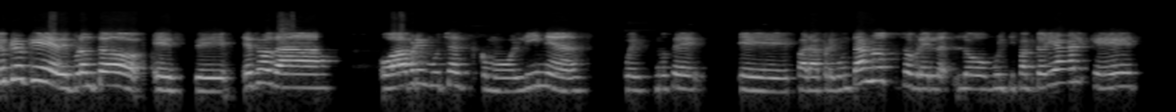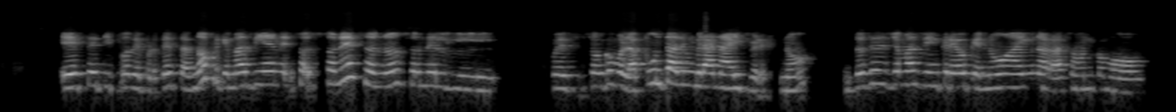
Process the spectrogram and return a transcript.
Yo creo que de pronto este, eso da o abre muchas como líneas, pues no sé, eh, para preguntarnos sobre lo multifactorial que es este tipo de protestas, ¿no? Porque más bien son, eso, ¿no? Son el, pues son como la punta de un gran iceberg, ¿no? Entonces yo más bien creo que no hay una razón como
